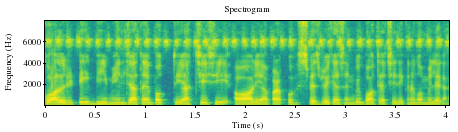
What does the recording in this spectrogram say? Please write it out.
क्वालिटी भी मिल जाता है बहुत ही अच्छी सी और यहाँ पर आपको स्पेसिफिकेशन भी बहुत ही अच्छी देखने को मिलेगा।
